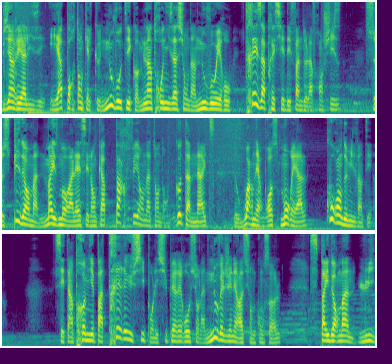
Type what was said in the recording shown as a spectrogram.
Bien réalisé et apportant quelques nouveautés comme l'intronisation d'un nouveau héros très apprécié des fans de la franchise, ce Spider-Man Miles Morales est l'encap parfait en attendant Gotham Knights de Warner Bros. Montréal, courant 2021. C'est un premier pas très réussi pour les super-héros sur la nouvelle génération de consoles. Spider-Man, lui,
